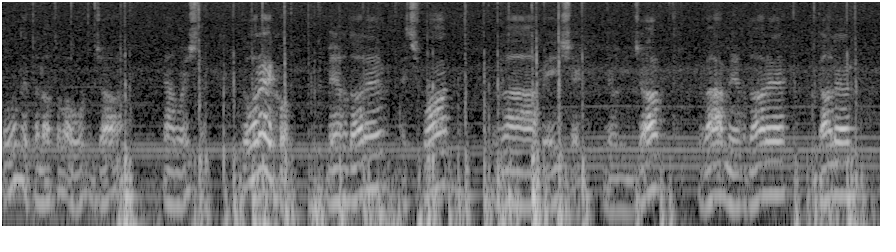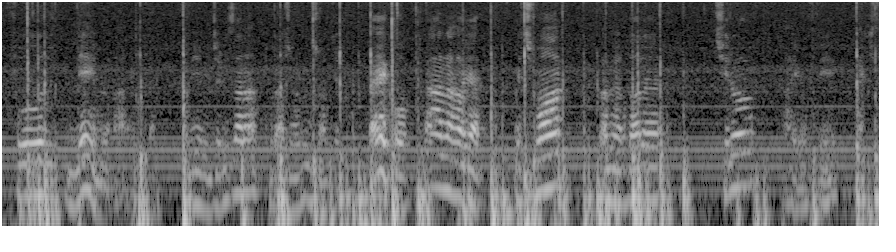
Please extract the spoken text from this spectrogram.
خون اطلاعات رو با اون اینجا نمایش داد. دوباره اکو. مقدار h1 و به این شکل اینجا. و مقدار دلار فول نیم رو قرار میدم. میام اینجا می‌زنم تو رجام کرد و اکو در نهایت h1 و مقدار چی رو؟ گفتی اکتیو.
